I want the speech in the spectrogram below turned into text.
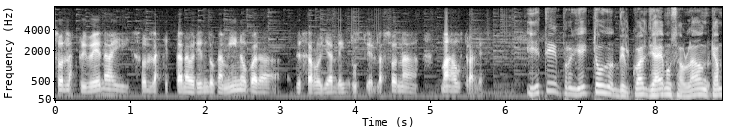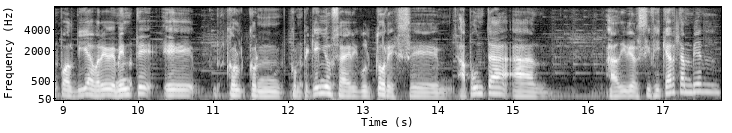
son las primeras y son las que están abriendo camino para desarrollar la industria en la zona más australes. Y este proyecto del cual ya hemos hablado en Campo al Día brevemente, eh, con, pequeños agricultores, eh, apunta a, a diversificar también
